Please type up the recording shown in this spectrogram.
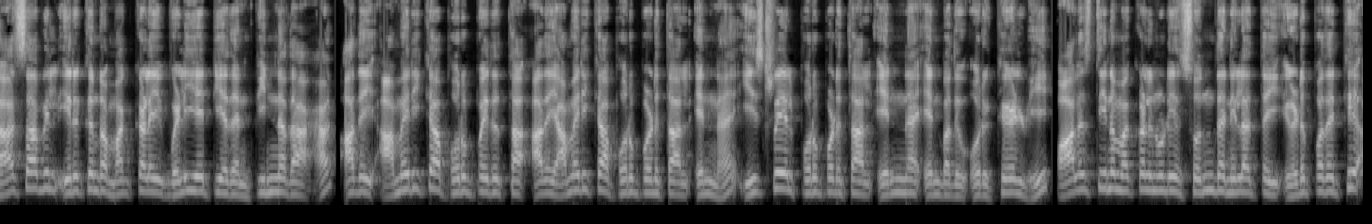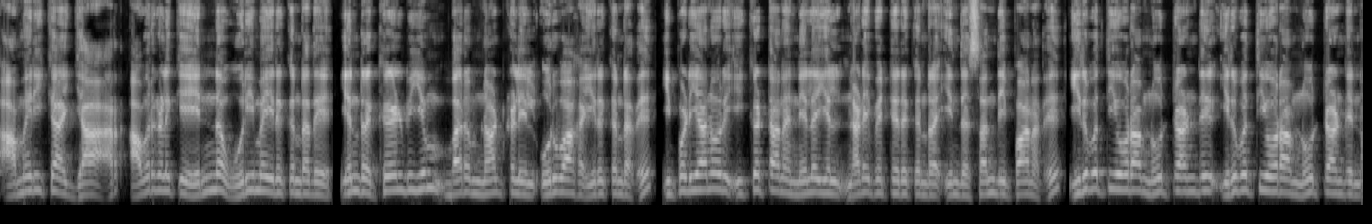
காசாவில் இருக்கின்ற மக்களை வெளியேற்றியதன் பின்னதாக அதை அமெரிக்கா பொறுப்பெடுத்த அதை அமெரிக்கா பொறுப்பெடுத்தால் என்ன இஸ்ரேல் பொறுப்படுத்தால் என்ன என்பது ஒரு கேள்வி. பாலஸ்தீன மக்களின் மக்களினுடைய சொந்த நிலத்தை எடுப்பதற்கு அமெரிக்கா யார்? அவர்களுக்கு என்ன உரிமை இருக்கின்றது? என்ற கேள்வியும் வரும் நாட்களில் உருவாக இருக்கின்றது. இப்படியான ஒரு இக்கட்டான நிலையில் நடைபெற்றிருக்கின்ற இந்த சந்திப்பானது இருபத்தி ஓராம் நூற்றாண்டு இருபத்தி ஓராம் நூற்றாண்டின்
